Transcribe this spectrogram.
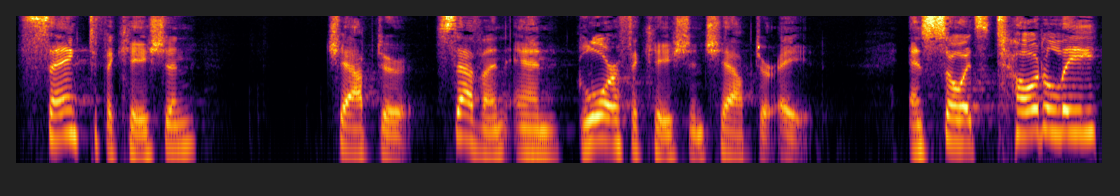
sanctification, chapter 7, and glorification, chapter 8. And so it's totally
